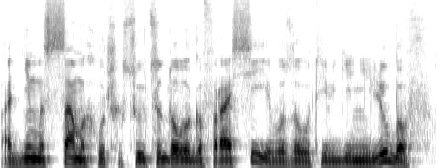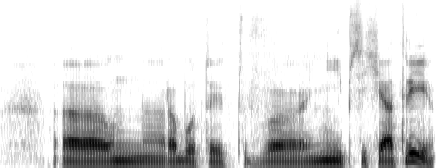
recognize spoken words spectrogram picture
Одним из самых лучших суицидологов России, его зовут Евгений Любов, Э, он работает в НИИ психиатрии.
